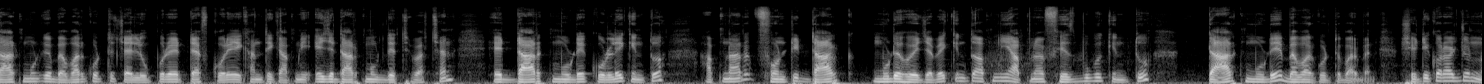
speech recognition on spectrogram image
ডার্ক মোডে ব্যবহার করতে চাইলে উপরে ট্যাপ করে এখান থেকে আপনি এই যে ডার্ক মোড দেখতে পাচ্ছেন, এই ডার্ক মোডে করলে কিন্তু আপনার ফোনটি ডার্ক মুডে হয়ে যাবে। কিন্তু আপনি আপনার ফেসবুকও কিন্তু ডার্ক মুডে ব্যবহার করতে পারবেন। সেটি করার জন্য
